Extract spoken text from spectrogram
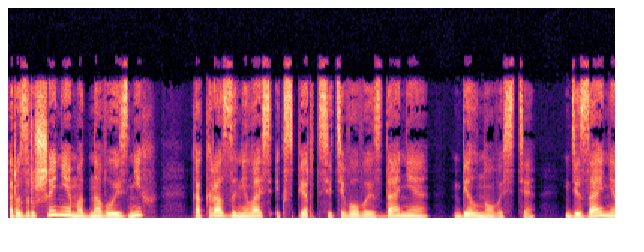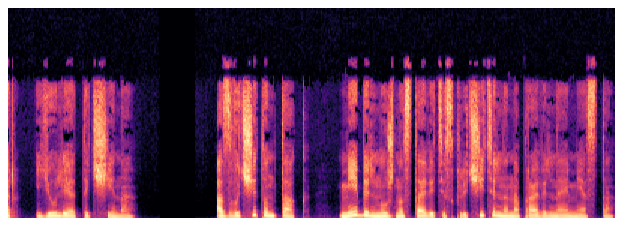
Разрушением одного из них как раз занялась эксперт сетевого издания «Белновости», дизайнер Юлия Тычина. А звучит он так – мебель нужно ставить исключительно на правильное место.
